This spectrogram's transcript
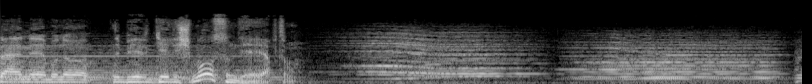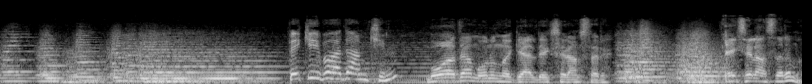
Ben e, bunu bir gelişme olsun diye yaptım. Peki bu adam kim? Bu adam onunla geldi ekselansları. Ekselansları mı?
